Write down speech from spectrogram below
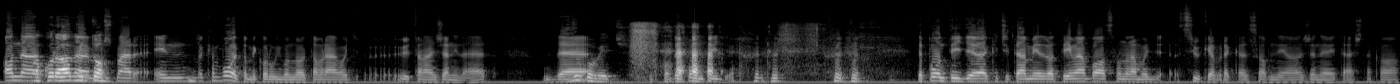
Annál, Akkor annál most tudom. már én nekem volt, amikor úgy gondoltam rá, hogy ő talán zseni lehet. De, Djukovic. de pont így de pont így kicsit elmélyedve a témába azt mondanám, hogy szűkebbre kell szabni a zsenialitásnak a,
